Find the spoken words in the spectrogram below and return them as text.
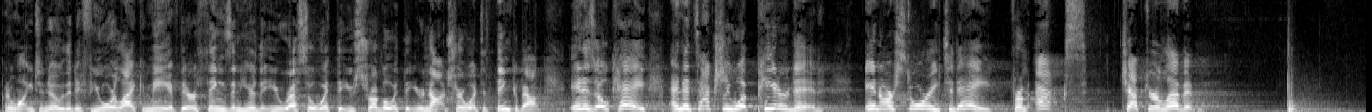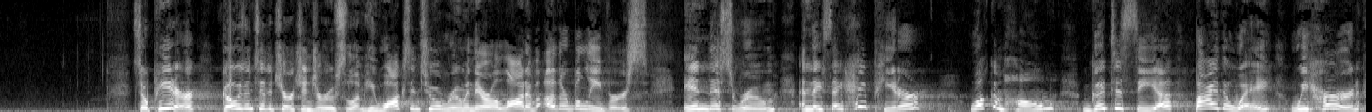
But I want you to know that if you're like me, if there are things in here that you wrestle with, that you struggle with, that you're not sure what to think about, it is okay. And it's actually what Peter did in our story today from Acts chapter 11. So Peter goes into the church in Jerusalem. He walks into a room, and there are a lot of other believers in this room, and they say, Hey, Peter, welcome home. Good to see you. By the way, we heard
